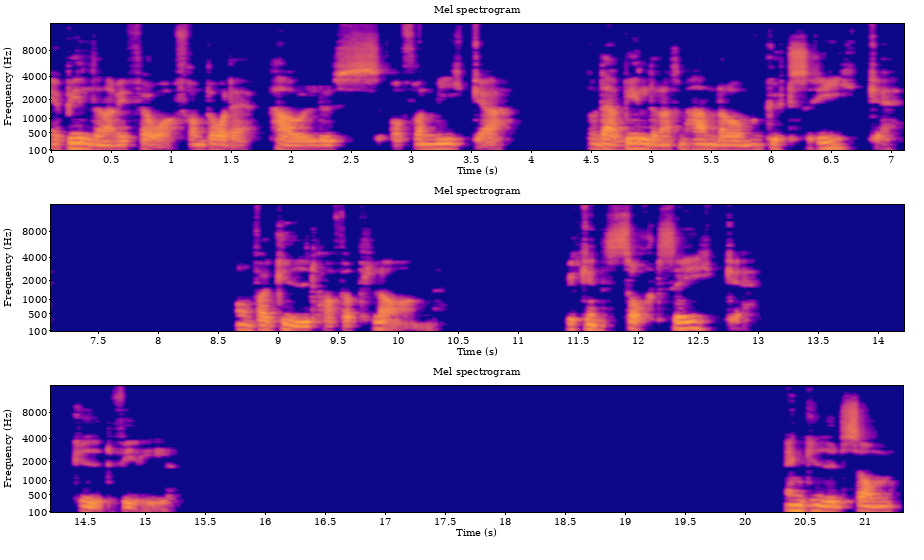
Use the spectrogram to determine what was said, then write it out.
är bilderna vi får från både Paulus och från Mika. De där bilderna som handlar om Guds rike. Om vad Gud har för plan. Vilken sorts rike Gud vill. En Gud som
